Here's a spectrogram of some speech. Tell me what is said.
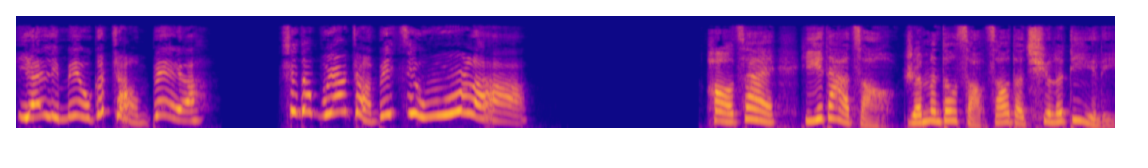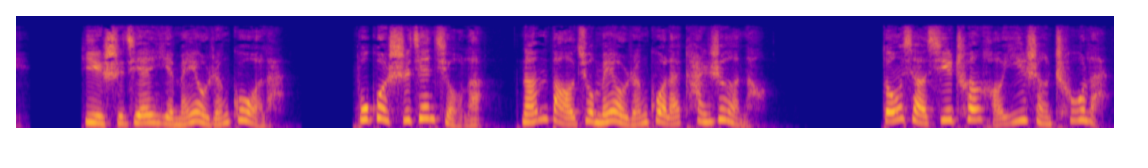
眼里没有个长辈啊，这都不让长辈进屋了。好在一大早人们都早早的去了地里，一时间也没有人过来。不过时间久了，难保就没有人过来看热闹。董小希穿好衣裳出来，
